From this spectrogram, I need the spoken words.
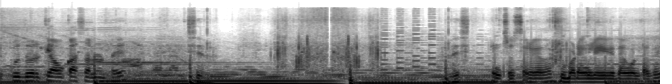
ఎక్కువ దొరికే అవకాశాలు ఉంటాయి. చూస్తారు కదా బొడంగులు ఈ విధంగా ఉంటుంది.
